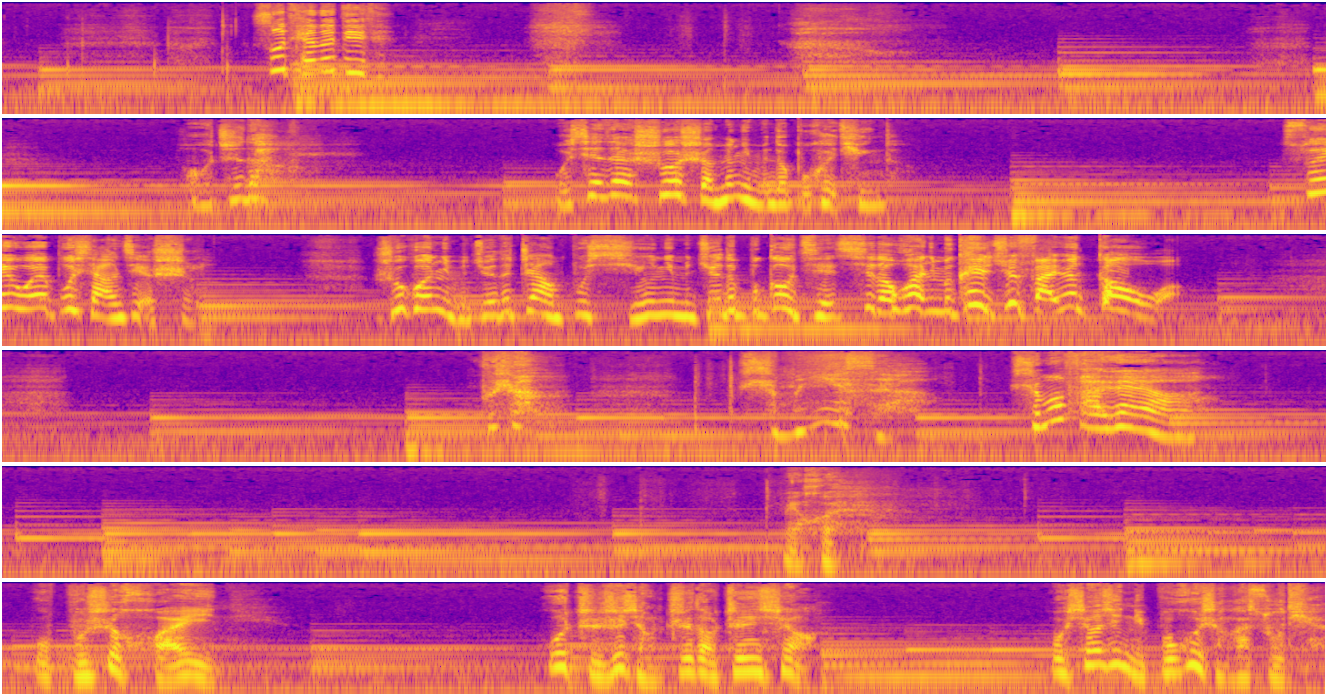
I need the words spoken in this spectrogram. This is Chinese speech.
苏甜的弟弟。我知道，我现在说什么你们都不会听的，所以我也不想解释了。如果你们觉得这样不行，你们觉得不够解气的话，你们可以去法院告我。不是，什么意思呀？什么法院呀？敏慧，我不是怀疑你，我只是想知道真相。我相信你不会伤害苏甜。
